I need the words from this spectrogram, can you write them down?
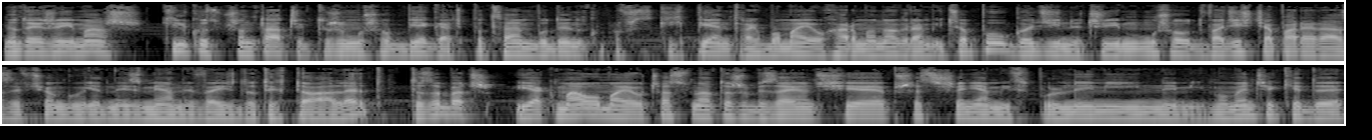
no to jeżeli masz kilku sprzątaczy, którzy muszą biegać po całym budynku, po wszystkich piętrach, bo mają harmonogram i co pół godziny, czyli muszą dwadzieścia parę razy w ciągu jednej zmiany wejść do tych toalet, to zobacz, jak mało mają czasu na to, żeby zająć się przestrzeniami wspólnymi i innymi. W momencie, kiedy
